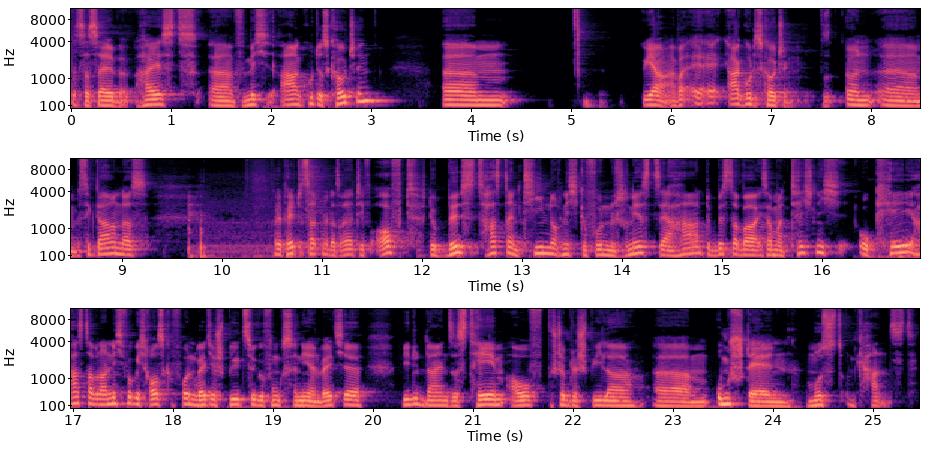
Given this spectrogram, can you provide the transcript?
ist dasselbe. Heißt äh, für mich A, gutes Coaching. Ähm, ja, aber äh, äh A, gutes Coaching. Und ähm, es liegt daran, dass bei den Patriots hatten wir das relativ oft. Du bist, hast dein Team noch nicht gefunden. Du trainierst sehr hart, du bist aber, ich sag mal, technisch okay, hast aber noch nicht wirklich rausgefunden, welche Spielzüge funktionieren, welche, wie du dein System auf bestimmte Spieler ähm, umstellen musst und kannst.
